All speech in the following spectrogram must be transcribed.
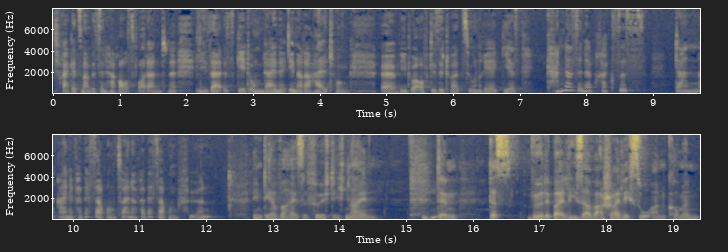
ich frage jetzt mal ein bisschen herausfordernd. Ne? Lisa, es geht um deine innere Haltung, äh, wie du auf die Situation reagierst. Kann das in der Praxis dann eine Verbesserung, zu einer Verbesserung führen? In der Weise fürchte ich nein. Mhm. Denn das würde bei Lisa wahrscheinlich so ankommen,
